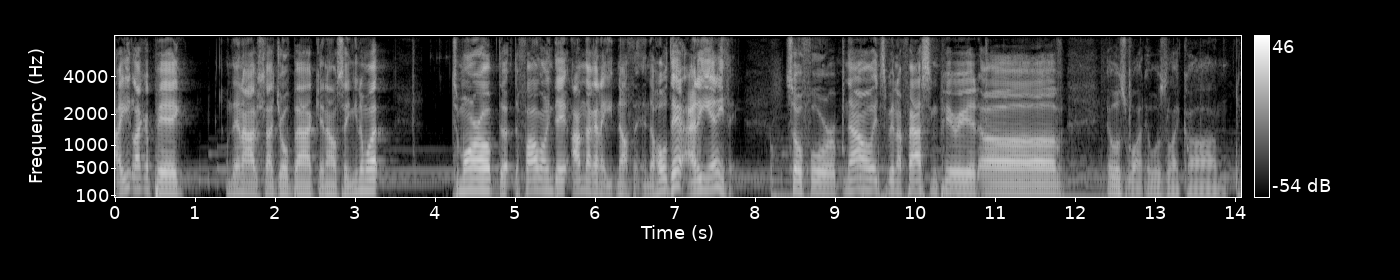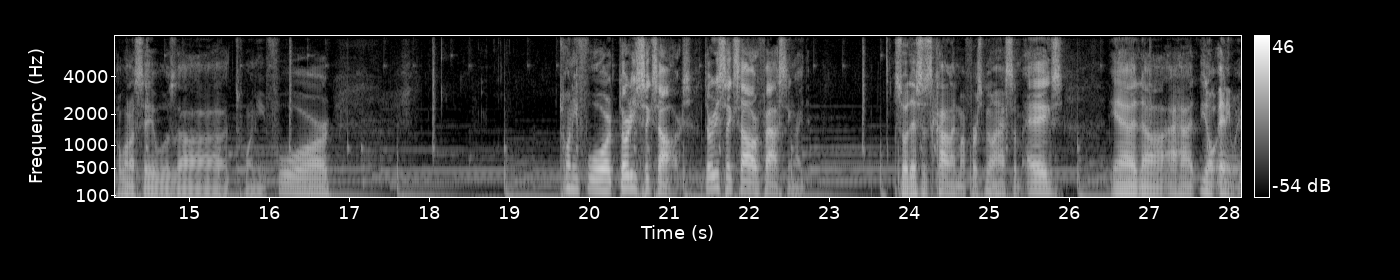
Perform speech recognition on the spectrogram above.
I eat like a pig. And then obviously I drove back and I was saying, you know what? Tomorrow, the, the following day, I'm not gonna eat nothing. And the whole day I didn't eat anything. So for now it's been a fasting period of it was what? It was like um I wanna say it was uh 24 24 36 hours. 36 hour fasting I did. So this is kind of like my first meal. I had some eggs, and uh, I had you know anyway,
